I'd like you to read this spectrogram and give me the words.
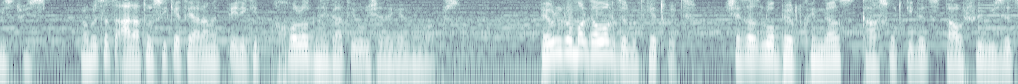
მისთვის, რომელსაც არათუ სიკეთე არამედ პირიქით მხოლოდ ნეგატიური შედეგები მოაქვს. ბევრი რომ არ გავაგზავნოთ გეტყვით. შესაძლოა ბევრ თქვენგანს გახსოვთ კიდეც ბავშვი ვიზეც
